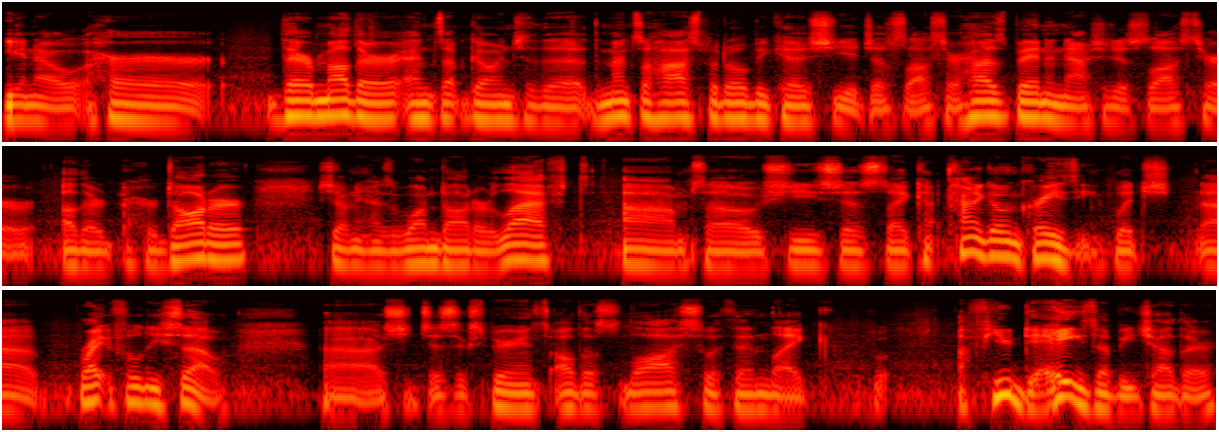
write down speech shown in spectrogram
you know her their mother ends up going to the, the mental hospital because she had just lost her husband and now she just lost her other her daughter she only has one daughter left um, so she's just like kind of going crazy which uh, rightfully so uh, she just experienced all this loss within like a few days of each other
